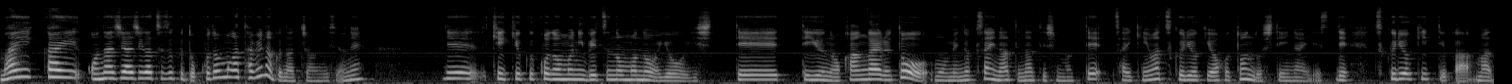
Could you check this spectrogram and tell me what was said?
毎回同じ味が続くと子供が食べなくなっちゃうんですよね。で結局子供に別のものを用意してっていうのを考えるともう面倒くさいなってなってしまって最近は作り置きはほとんどしていないです。で作り置きっていうか、まあ、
